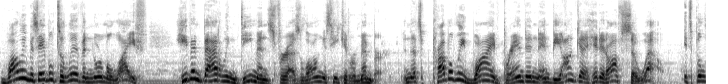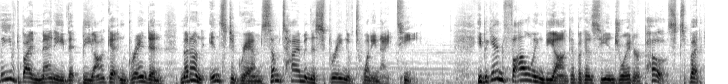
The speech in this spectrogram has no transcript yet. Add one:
While he was able to live a normal life, he'd been battling demons for as long as he could remember, and that's probably why Brandon and Bianca hit it off so well. It's believed by many that Bianca and Brandon met on Instagram sometime in the spring of 2019. He began following Bianca because he enjoyed her posts, but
